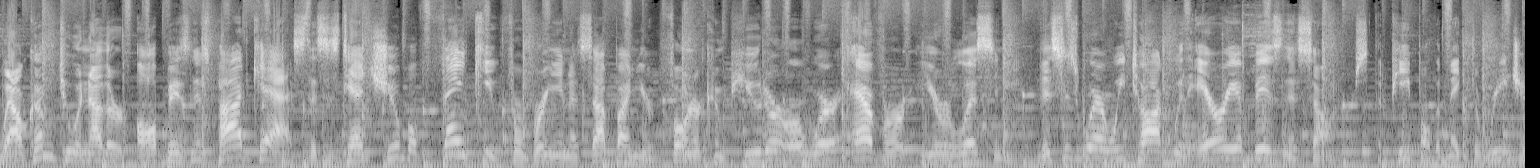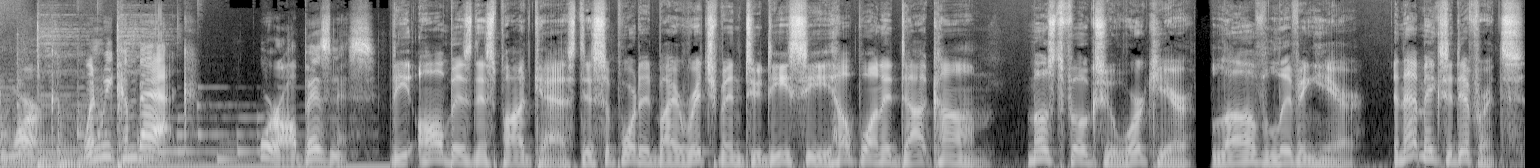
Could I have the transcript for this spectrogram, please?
Welcome to another All Business podcast. This is Ted Schubel. Thank you for bringing us up on your phone or computer or wherever you're listening. This is where we talk with area business owners, the people that make the region work. When we come back, we're all business. The All Business podcast is supported by Richmond to DC HelpWanted.com. Most folks who work here love living here, and that makes a difference.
